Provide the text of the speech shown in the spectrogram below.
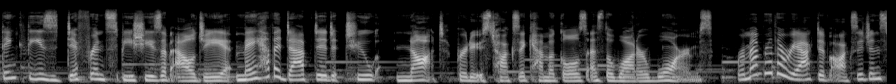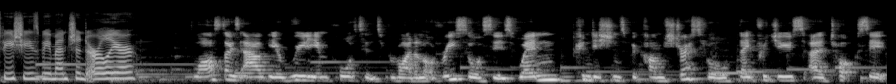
think these different species of algae may have adapted to not produce toxic chemicals as the water warms. Remember the reactive oxygen species we mentioned earlier? Whilst those algae are really important to provide a lot of resources, when conditions become stressful, they produce a toxic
